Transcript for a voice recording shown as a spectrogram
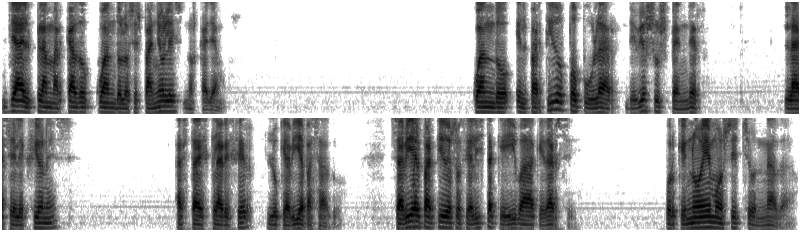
ya el plan marcado cuando los españoles nos callamos. Cuando el Partido Popular debió suspender las elecciones hasta esclarecer lo que había pasado. Sabía el Partido Socialista que iba a quedarse, porque no hemos hecho nada.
